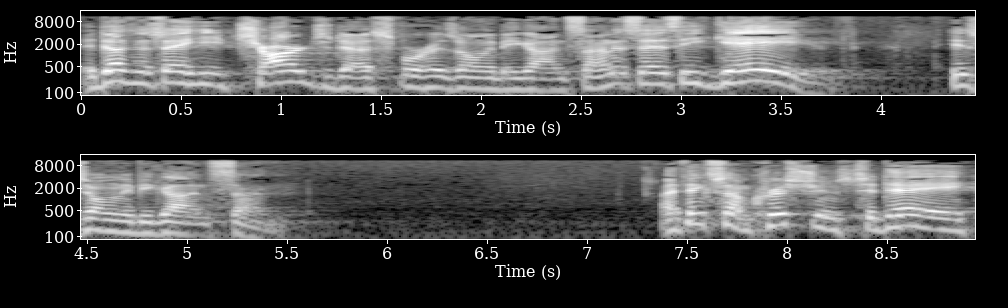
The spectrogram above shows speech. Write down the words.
It doesn't say he charged us for his only begotten son. It says he gave his only begotten son. I think some Christians today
